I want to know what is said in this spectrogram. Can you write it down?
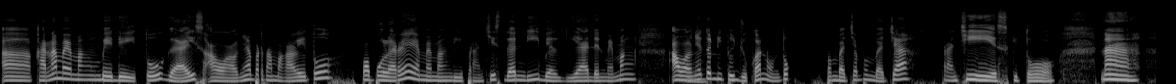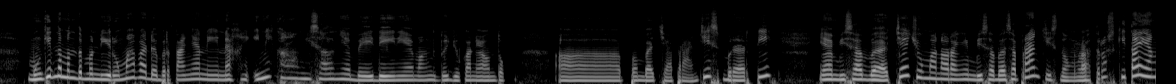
Eh, karena memang BD itu guys awalnya pertama kali itu populernya ya memang di Prancis dan di Belgia dan memang awalnya itu ditujukan untuk pembaca-pembaca Prancis gitu. Nah, mungkin teman-teman di rumah pada bertanya nih, nah ini kalau misalnya BD ini emang ditujukan ya untuk eh, pembaca Prancis berarti yang bisa baca cuman orang yang bisa bahasa Prancis dong lah. Terus kita yang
